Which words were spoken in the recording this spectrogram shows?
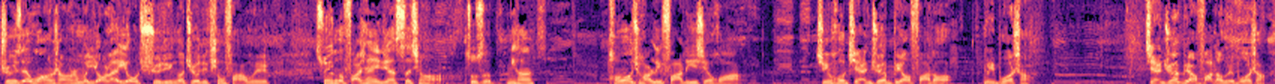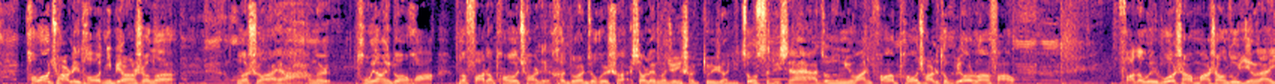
至于在网上什么要来要去的，我觉得挺乏味。所以我发现一件事情啊，就是你看朋友圈里发的一些话，今后坚决不要发到微博上，坚决不要发到微博上。朋友圈里头，你比方说我，我说哎呀，我同样一段话，我发到朋友圈里，很多人就会说，小雷，我觉得你说对着呢，就是的，现在啊，就是女娃，你朋友朋友圈里头不要乱发，发到微博上，马上就引来。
